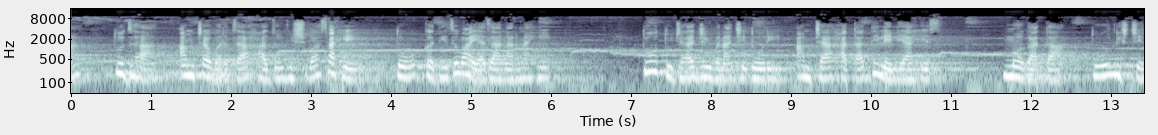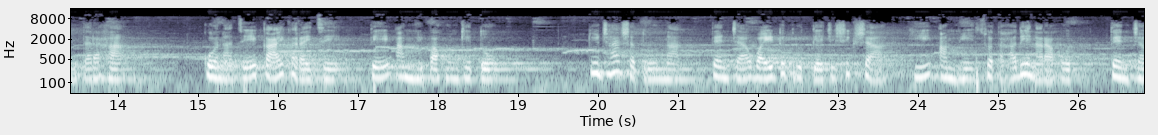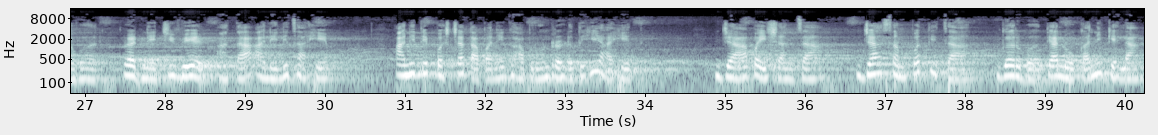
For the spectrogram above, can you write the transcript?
तुझा आमच्यावरचा हा जो विश्वास आहे तो कधीच वाया जाणार नाही. तू तुझ्या जीवनाची दोरी आमच्या हातात दिलेली आहेस. मग आता तू निश्चिंत राहा. कोणाचे काय करायचे ते आम्ही पाहून घेतो. तुझ्या शत्रूंना त्यांच्या वाईट कृत्याची शिक्षा ही आम्ही स्वतः देणार आहोत. त्यांच्यावर रडण्याची वेळ आता आलेलीच आहे. आणि ते पश्चातापाने घाबरून रडतही आहेत. ज्या पैशांचा ज्या संपत्तीचा गर्व त्या लोकांनी केला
